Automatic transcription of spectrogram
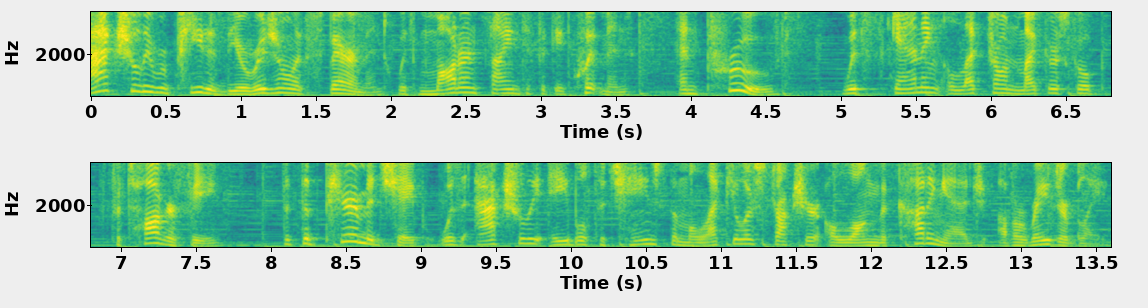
actually repeated the original experiment with modern scientific equipment and proved with scanning electron microscope photography that the pyramid shape was actually able to change the molecular structure along the cutting edge of a razor blade.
